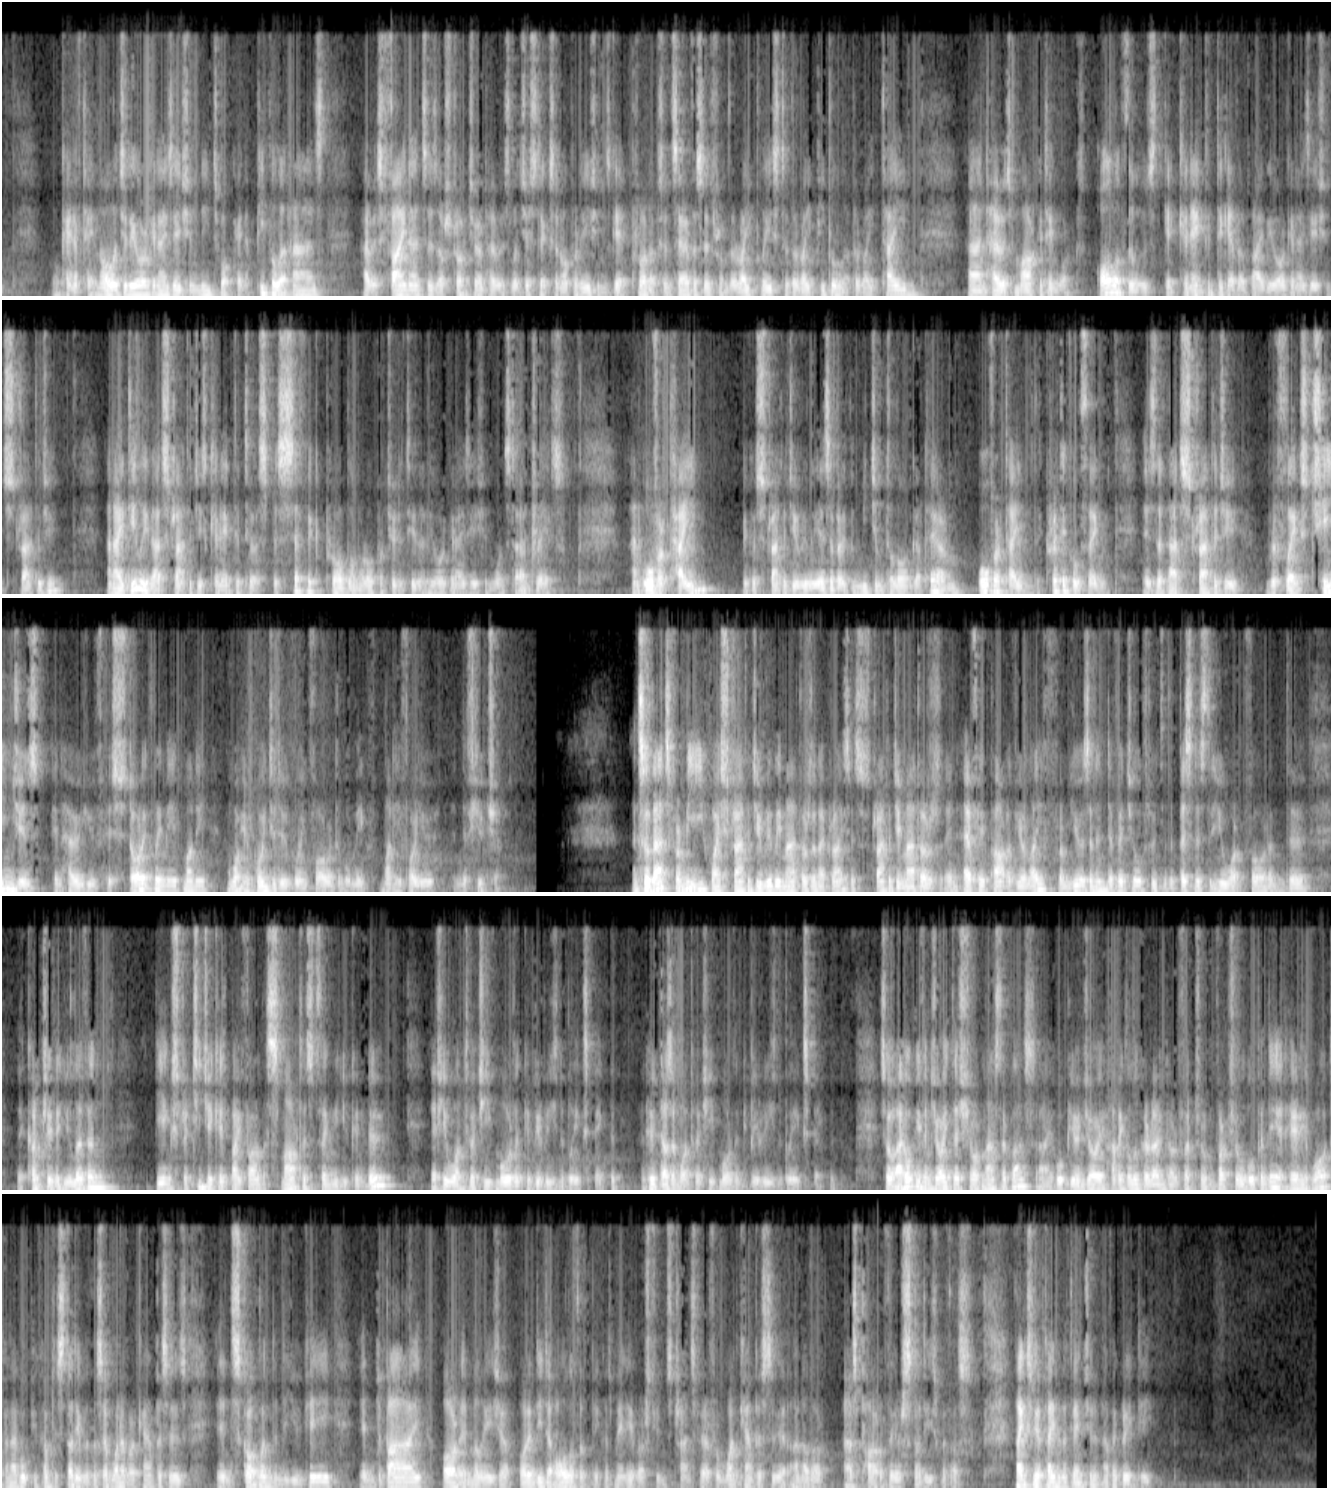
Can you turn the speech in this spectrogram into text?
What kind of technology the organisation needs, what kind of people it has, how its finances are structured, how its logistics and operations get products and services from the right place to the right people at the right time, and how its marketing works. All of those get connected together by the organization's strategy, and ideally that strategy is connected to a specific problem or opportunity that the organization wants to address. And over time, because strategy really is about the medium to longer term, over time the critical thing is that that strategy reflects changes in how you've historically made money and what you're going to do going forward that will make money for you in the future. And so that's for me why strategy really matters in a crisis. Strategy matters in every part of your life, from you as an individual through to the business that you work for and the, the country that you live in. Being strategic is by far the smartest thing that you can do if you want to achieve more than can be reasonably expected. And who doesn't want to achieve more than can be reasonably expected? So I hope you've enjoyed this short masterclass. I hope you enjoy having a look around our virtual, virtual open day at Heriot-Watt and I hope you come to study with us at one of our campuses in Scotland, in the UK, in Dubai or in Malaysia or indeed at all of them because many of our students transfer from one campus to another as part of their studies with us. Thanks for your time and attention and have a great day.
